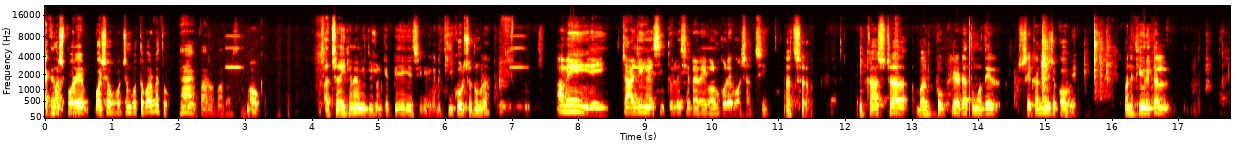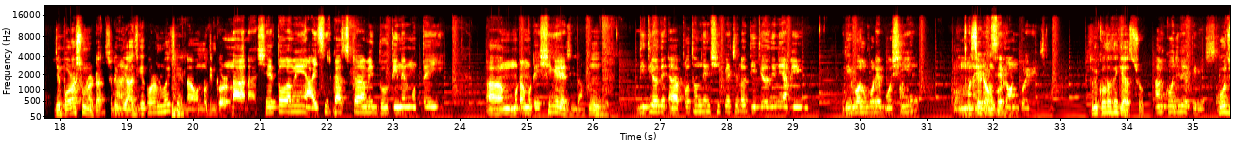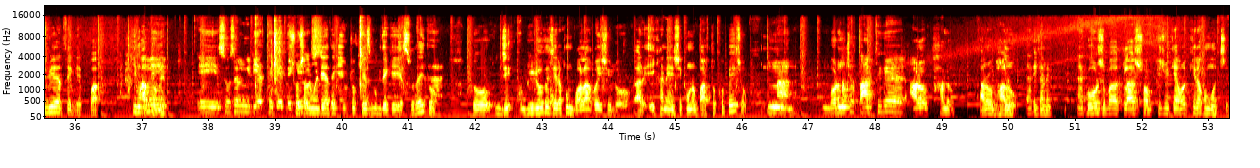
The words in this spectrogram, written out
এক মাস পরে পয়সা উপার্জন করতে পারবে তো? হ্যাঁ পারো পারো ওকে। আচ্ছা এখানে আমি দুজনকে পেয়ে গেছি। এখানে কি করছ তোমরা? আমি এই চার্জিং আইসি তুলে সেটা রেভলভ করে বসাচ্ছি। আচ্ছা। এই কাজটা বা প্রক্রিয়াটা তোমাদের শেখানো হয়েছে কবে? মানে থিওরিক্যাল যে পড়াশোনাটা সেটা কি হ্যাঁ। আজকে করানো হয়েছে না অন্যদিন করানো না না সে তো আমি আইসির কাজটা আমি দু দিনের মধ্যেই মোটামুটি শিখে গেছিলাম। হুম। দ্বিতীয় দিন প্রথম দিন শিখেছিল দ্বিতীয় দিনে আমি রিভলভ করে বসিয়ে মানে Set on সেট অন করে দিয়েছিলাম তুমি কোথা থেকে আসছো? আমি কোচবিহার থেকে। কোচবিহার থেকে বাহ কি মাধ্যমে? এই সোশ্যাল মিডিয়া থেকে দেখে সোশ্যাল মিডিয়া থেকে ইউটিউব ফেসবুক দেখে এসছো তাই তো? হ্যাঁ। তো যে ভিডিওতে যেরকম বলা হয়েছিল আর এখানে এসে কোনো পার্থক্য পেয়েছ? না বরঞ্চ তার থেকে আরও ভালো। আরও ভালো এখানে। কোর্স বা ক্লাস সব কিছু কি আবার কীরকম হচ্ছে?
